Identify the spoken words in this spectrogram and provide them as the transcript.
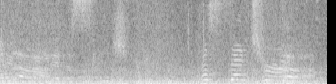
I've waited a century! A century!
